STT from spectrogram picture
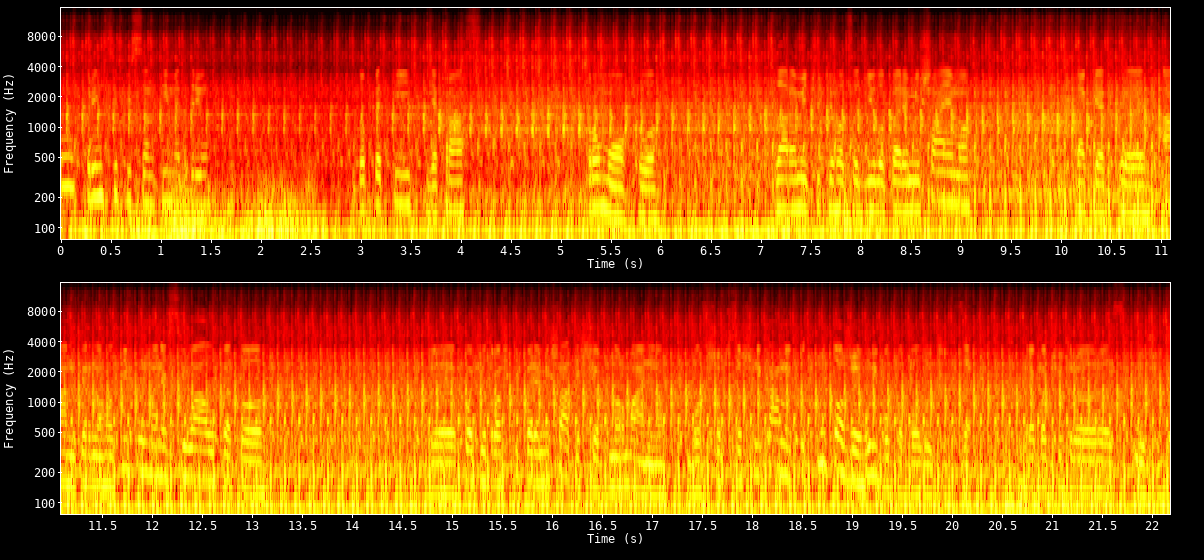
Ну, в принципі, сантиметрів до п'яти якраз промокло. Зараз ми чуть його це діло перемішаємо. Так як е, анкерного типу у мене сівалка, то е, хочу трошки перемішати, щоб нормально. Бо щоб з сошниками ну, теж глибоко вийде. Треба чуть розпушити.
